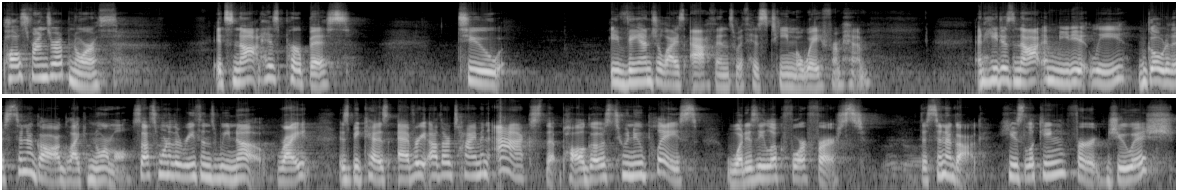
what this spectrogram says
Paul's friends are up north. It's not his purpose to evangelize Athens with his team away from him and he does not immediately go to the synagogue like normal. So that's one of the reasons we know, right? Is because every other time in Acts that Paul goes to a new place, what does he look for first? The synagogue. He's looking for Jewish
